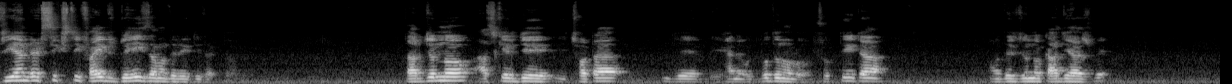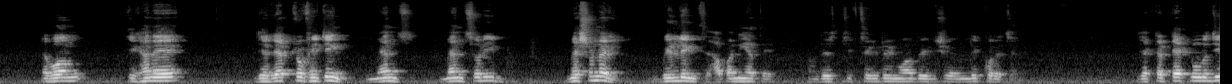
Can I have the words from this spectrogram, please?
three hundred sixty five days আমাদের রেডি থাকতে হবে। তার জন্য আজকের যে ছটা যে এখানে উদ্বোধন হলো সত্যি এটা আমাদের জন্য কাজে আসবে। এবং এখানে যে রেট্রোফিটিং ম্যানস ম্যানসরি মেশনারি বিল্ডিংস হাপানিয়াতে আমাদের চিফ সেক্রেটারি মহোদয় বিষয়ে উল্লেখ করেছেন, যে একটা টেকনোলজি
